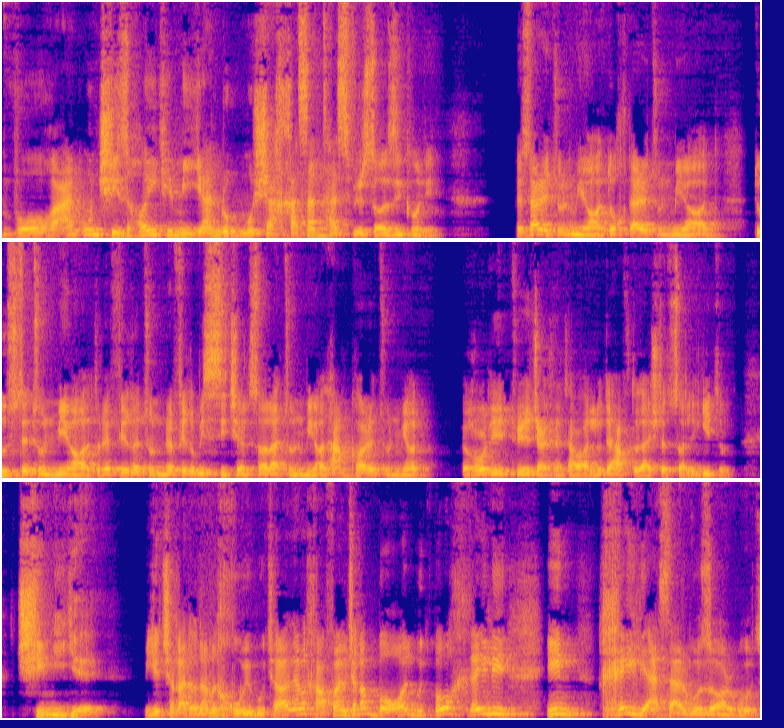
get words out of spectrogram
واقعا اون چیزهایی که میگن رو مشخصا تصویر سازی کنید پسرتون میاد دخترتون میاد دوستتون میاد رفیقتون رفیق 20 40 سالتون میاد همکارتون میاد. به قولی توی جشن تولد 70 80 سالگیتون. چی میگه؟ میگه چقدر آدم خوبی بود چقدر آدم خفنی چقدر باحال بود. بابا خیلی این خیلی اثرگذار بود.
